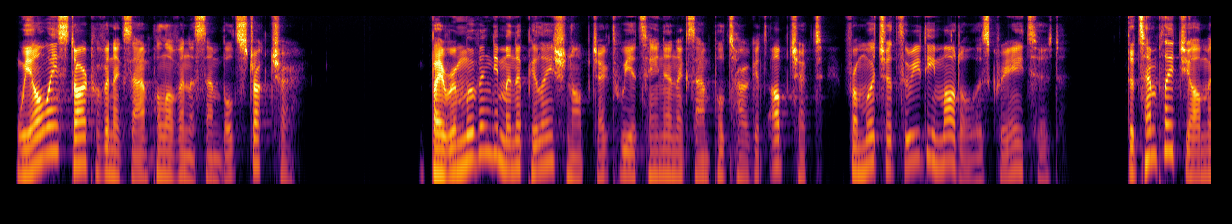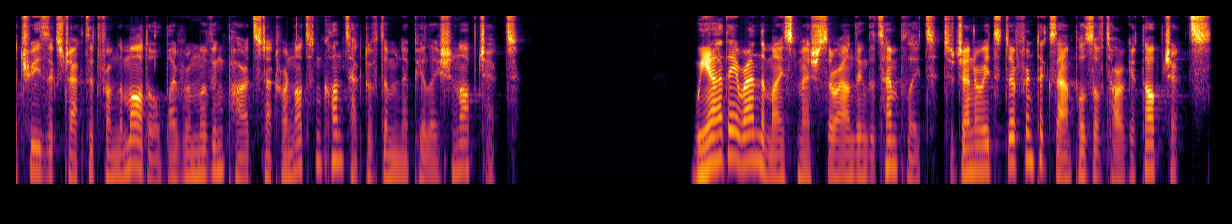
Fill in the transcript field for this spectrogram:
We always start with an example of an assembled structure. By removing the manipulation object, we attain an example target object, from which a 3D model is created. The template geometry is extracted from the model by removing parts that were not in contact with the manipulation object. We add a randomized mesh surrounding the template to generate different examples of target objects.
